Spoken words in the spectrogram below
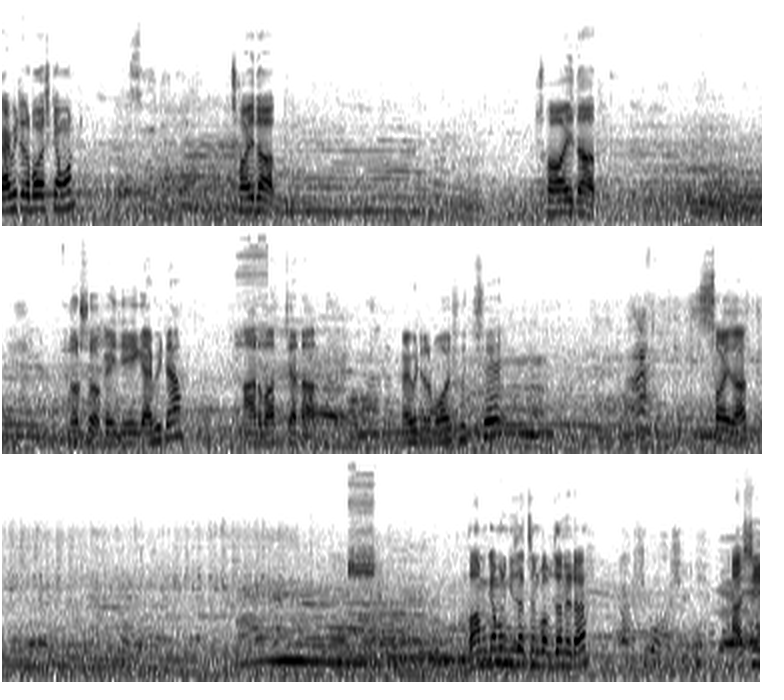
গাভীটার বয়স কেমন? ছয় দাঁত। ছয় দাঁত। দর্শক এই যে এই গাভীটা আর বাচ্চাটা। গাভীটার বয়স হচ্ছে ছয় দাঁত। দাম কেমন কি যাচ্ছেন বাবজান এটা? আশি।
